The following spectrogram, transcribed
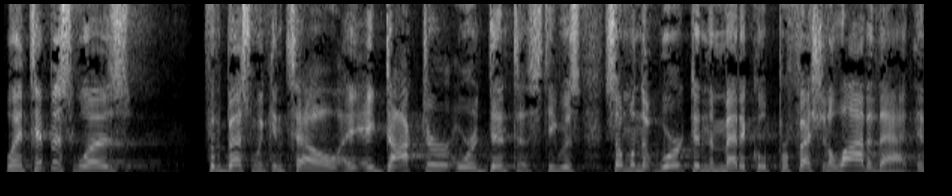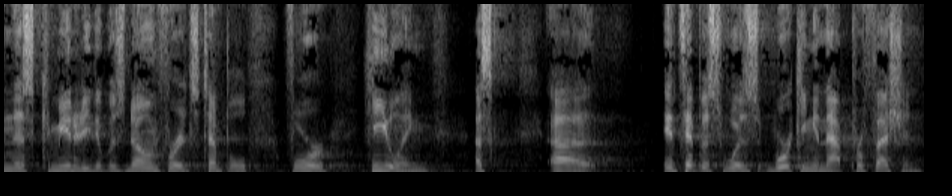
Well, Antipas was for the best we can tell, a, a, doctor or a dentist. He was someone that worked in the medical profession. A lot of that in this community that was known for its temple for healing. Uh, Antipas was working in that profession.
